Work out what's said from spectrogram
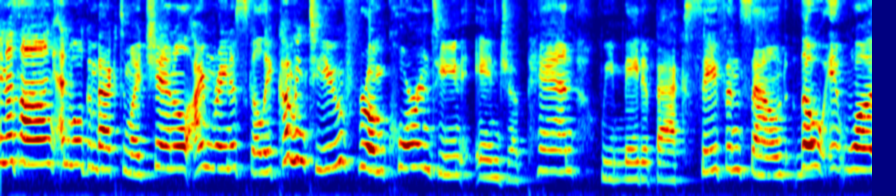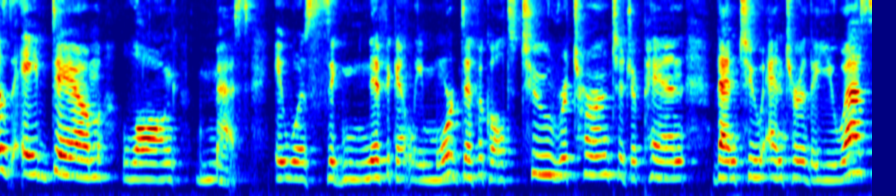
Minasan, and welcome back to my channel. I'm Reina Scully coming to you from quarantine in Japan. We made it back safe and sound, though it was a damn long mess. It was significantly more difficult to return to Japan than to enter the US,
